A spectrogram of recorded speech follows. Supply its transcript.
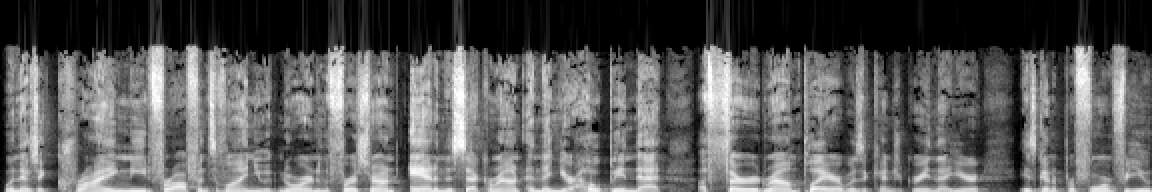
when there's a crying need for offensive line, you ignore it in the first round and in the second round, and then you're hoping that a third round player, was it Kendrick Green that year, is going to perform for you.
